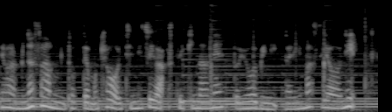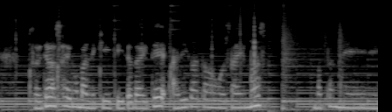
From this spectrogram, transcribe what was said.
では皆さんにとっても今日一日が素敵なね土曜日になりますように。それでは最後まで聞いていただいてありがとうございます。またね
